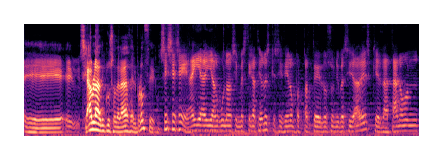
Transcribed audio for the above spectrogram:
eh, se habla incluso de la edad del bronce. Sí, sí, sí. Hay, hay algunas investigaciones que se hicieron por parte de dos universidades que dataron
